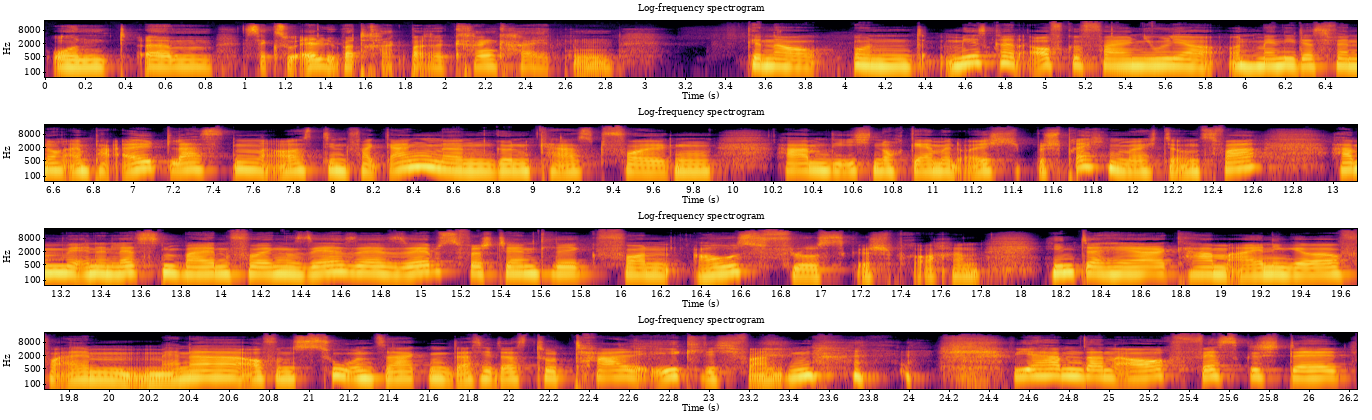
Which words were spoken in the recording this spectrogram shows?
und ähm, sexuell übertragbare Krankheiten. Genau. Und mir ist gerade aufgefallen, Julia und Mandy, dass wir noch ein paar Altlasten aus den vergangenen Güncast-Folgen haben, die ich noch gerne mit euch besprechen möchte. Und zwar haben wir in den letzten beiden Folgen sehr, sehr selbstverständlich von Ausfluss gesprochen. Hinterher kamen einige, vor allem Männer, auf uns zu und sagten, dass sie das total eklig fanden. Wir haben dann auch festgestellt,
